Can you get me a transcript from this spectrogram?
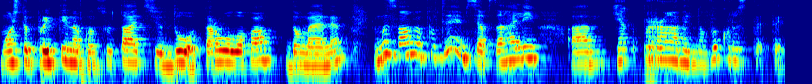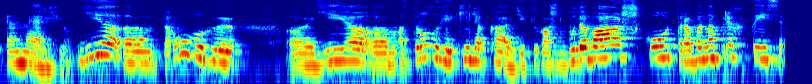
можете прийти на консультацію до таролога, до мене, і ми з вами подивимося взагалі, е, як правильно використати енергію. Є е, тарологи, е, є астрологи, які лякають, які кажуть, буде важко, треба напрягтися.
